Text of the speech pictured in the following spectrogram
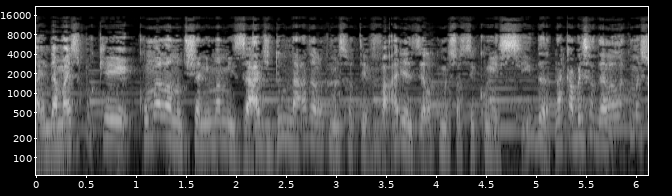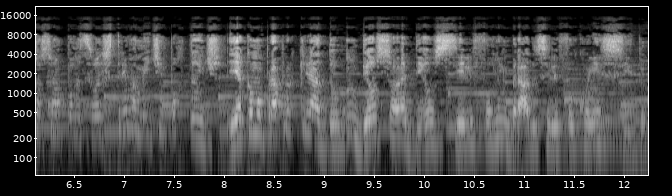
Ainda mais porque, como ela não tinha nenhuma amizade, do nada ela começou a ter várias e ela começou a ser conhecida. Na cabeça dela, ela começou a ser uma pessoa extremamente importante. E é como o próprio criador: um Deus só é Deus se ele for lembrado, se ele for conhecido.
